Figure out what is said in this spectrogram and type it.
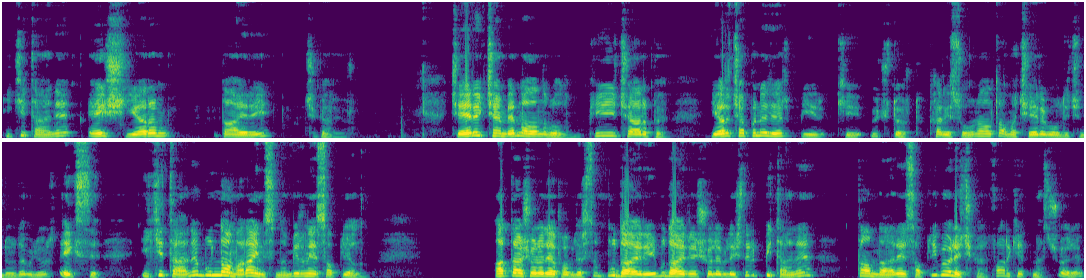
iki tane eş yarım daireyi çıkarıyorum. Çeyrek çemberin alanını bulalım. Pi çarpı. Yarı çapı nedir? 1, 2, 3, 4. Karesi 16 ama çeyrek olduğu için 4'e bölüyoruz. Eksi. 2 tane bundan var aynısından. Birini hesaplayalım. Hatta şöyle de yapabilirsin. Bu daireyi bu daireyi şöyle birleştirip bir tane tam daire hesaplayıp böyle çıkar. Fark etmez. Şöyle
